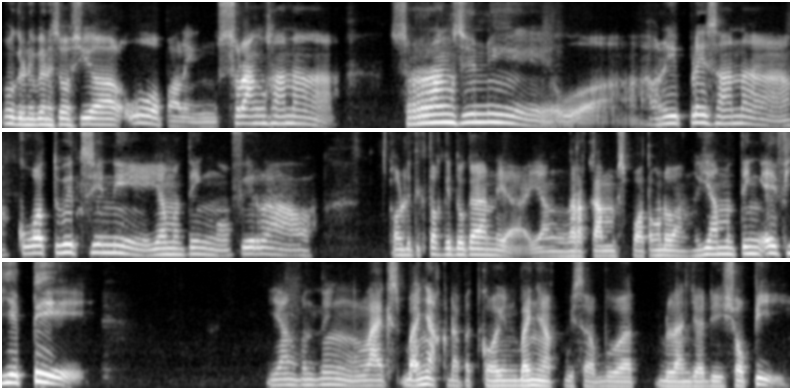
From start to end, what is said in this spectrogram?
wah media sosial, wah paling serang sana, serang sini, wah replay sana, quote tweet sini, yang penting viral. Kalau di TikTok gitu kan, ya yang ngerekam sepotong doang, yang penting FYP. Yang penting likes banyak, dapat koin banyak, bisa buat belanja di Shopee.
